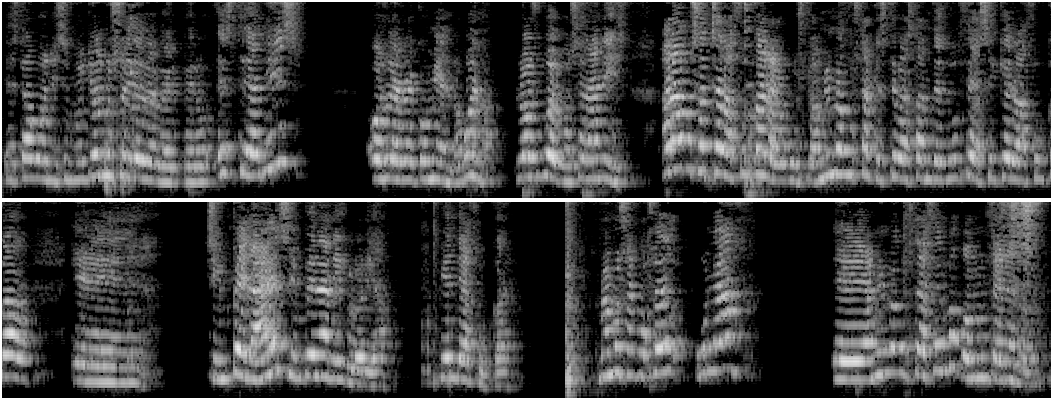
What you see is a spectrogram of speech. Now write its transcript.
está buenísimo. Yo no soy de beber, pero este anís os le recomiendo. Bueno, los huevos, el anís. Ahora vamos a echar azúcar al gusto. A mí me gusta que esté bastante dulce, así que el azúcar eh, sin pena, ¿eh? Sin pena ni gloria. Bien de azúcar. Vamos a coger una... Eh, a mí me gusta hacerlo con un tenedor.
